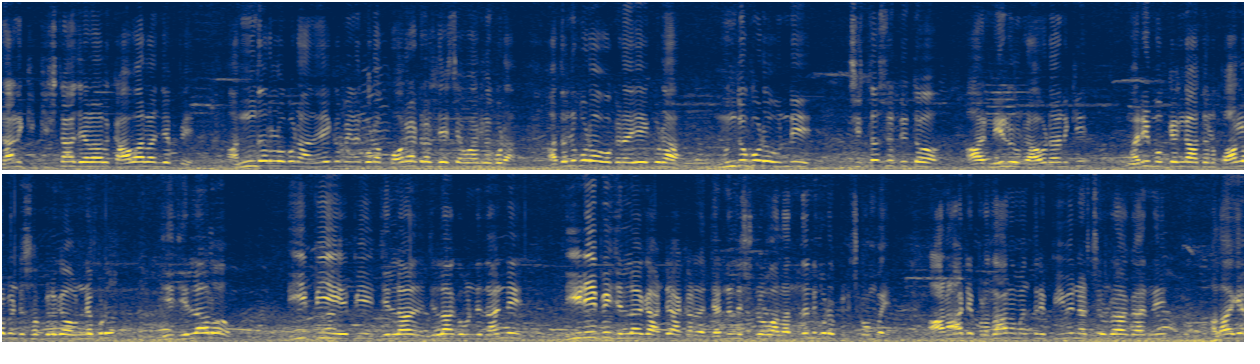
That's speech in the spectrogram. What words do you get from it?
దానికి కృష్ణా జలాలు కావాలని చెప్పి అందరిలో కూడా అనేకమైన కూడా పోరాటాలు చేసే వాళ్ళు కూడా అతను కూడా ఒకడై కూడా ముందు కూడా ఉండి చిత్తశుద్ధితో ఆ నీరు రావడానికి మరీ ముఖ్యంగా అతను పార్లమెంటు సభ్యులుగా ఉన్నప్పుడు ఈ జిల్లాలో డిపిఏపి జిల్లా జిల్లాగా ఉండేదాన్ని టీడీపీ జిల్లాగా అంటే అక్కడ జర్నలిస్టులు వాళ్ళందరినీ కూడా పిలుచుకొని పోయి ఆనాటి ప్రధానమంత్రి పివి నరసింహరావు గారిని అలాగే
